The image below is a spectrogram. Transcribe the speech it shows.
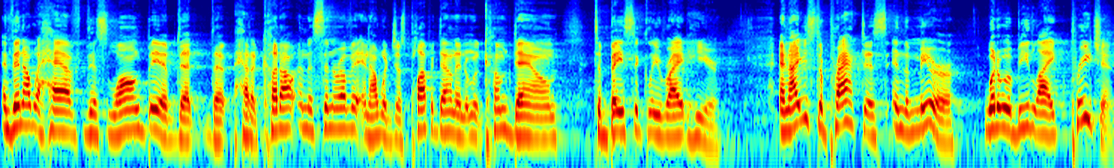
And then I would have this long bib that, that had a cutout in the center of it, and I would just plop it down, and it would come down to basically right here. And I used to practice in the mirror what it would be like preaching.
